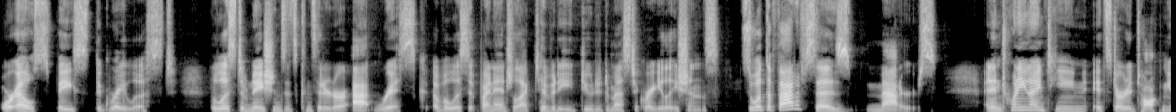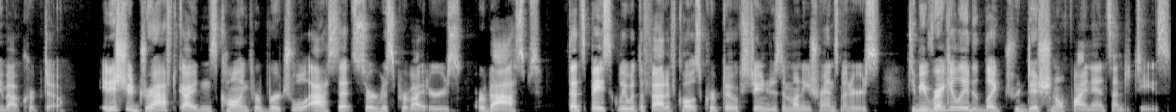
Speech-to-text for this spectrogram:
or else face the gray list. The list of nations it's considered are at risk of illicit financial activity due to domestic regulations. So, what the FATF says matters. And in 2019, it started talking about crypto. It issued draft guidance calling for virtual asset service providers, or VASPs, that's basically what the FATF calls crypto exchanges and money transmitters, to be regulated like traditional finance entities.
